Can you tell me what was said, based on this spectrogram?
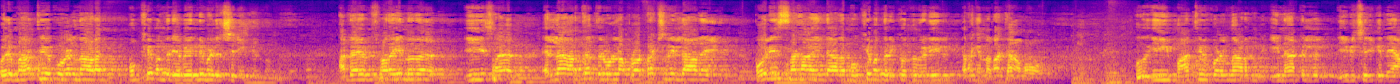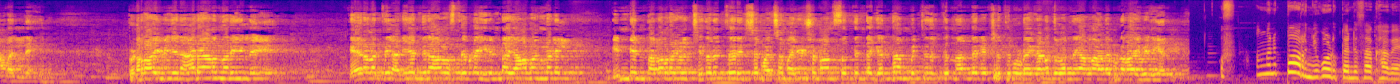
ഒരു മാത്യു കുഴൽനാടൻ മുഖ്യമന്ത്രിയെ വെല്ലുവിളിച്ചിരിക്കുന്നു. അദ്ദേഹം പറയുന്നത് ഈ എല്ലാ അർത്ഥത്തിലുള്ള പ്രൊട്ടക്ഷൻ ഇല്ലാതെ പോലീസ് സഹായം ഇല്ലാതെ മുഖ്യമന്ത്രിക്കൊന്ന് വെളിയിൽ ഇറങ്ങി നടക്കാമോ? ഈ മാത്യു കുഴൽനാടൻ ഈ നാട്ടിൽ ജീവിച്ചിരിക്കുന്ന ആളല്ലേ? പിണറായി വിജയൻ ആരാണെന്നറിയില്ലേ? കേരളത്തിൽ അടിയന്തരാവസ്ഥയുടെ ഇരുണ്ട യാമങ്ങളിൽ ഇന്ത്യൻ തലമുറകൾ ചിതറിത്തെറിച്ച പച്ച മനുഷ്യമാംസത്തിന്റെ ഗന്ധം വിറ്റു നിൽക്കുന്ന അന്തരീക്ഷത്തിലൂടെ കടന്നു വന്നയാളാണ് പിണറായി വിജയൻ. പറഞ്ഞു കൊടുക്കണ്ട സഖാവേ.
